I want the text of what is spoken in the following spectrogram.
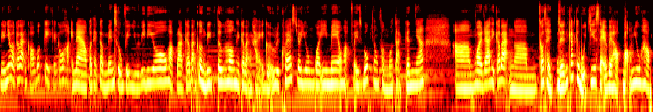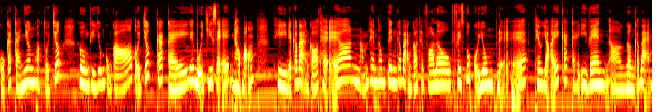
Nếu như mà các bạn có bất kỳ cái câu hỏi nào có thể comment xuống phía dưới video Hoặc là các bạn cần đi tư hơn thì các bạn hãy gửi request cho Dung qua email hoặc Facebook trong phần mô tả kênh nhé À, ờ, ngoài ra thì các bạn uh, có thể đến các cái buổi chia sẻ về học bổng du học của các cá nhân hoặc tổ chức. Thường thì dung cũng có tổ chức các cái cái buổi chia sẻ học bổng. Thì để các bạn có thể uh, nắm thêm thông tin các bạn có thể follow facebook của dung để theo dõi các cái event uh, gần các bạn.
